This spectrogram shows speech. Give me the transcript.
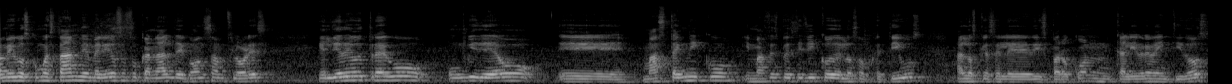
amigos, ¿cómo están? Bienvenidos a su canal de Gonzan Flores. El día de hoy traigo un video eh, más técnico y más específico de los objetivos a los que se le disparó con calibre 22.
